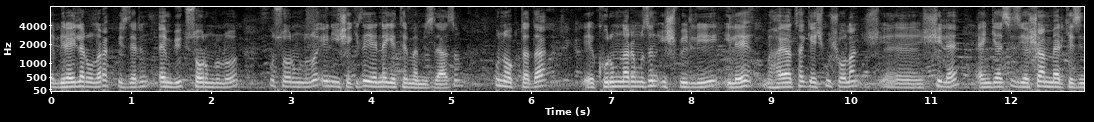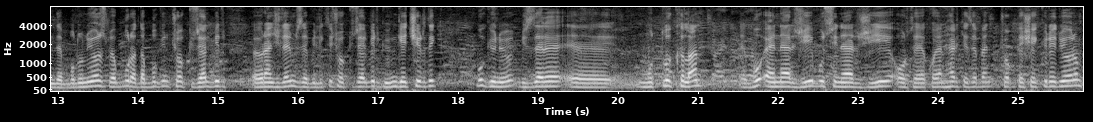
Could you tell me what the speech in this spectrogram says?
e, bireyler olarak bizlerin en büyük sorumluluğu. Bu sorumluluğu en iyi şekilde yerine getirmemiz lazım. Bu noktada e, kurumlarımızın işbirliği ile hayata geçmiş olan e, Şile Engelsiz Yaşam Merkezi'nde bulunuyoruz ve burada bugün çok güzel bir öğrencilerimizle birlikte çok güzel bir gün geçirdik. Bu günü bizlere e, mutlu kılan e, bu enerjiyi, bu sinerjiyi ortaya koyan herkese ben çok teşekkür ediyorum.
